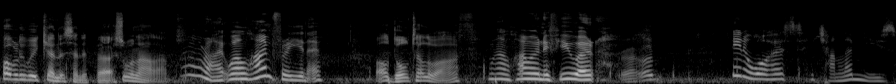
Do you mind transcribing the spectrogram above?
Probably weekend at Centre Park, something like that. All right, well, I'm free, you know. Well, don't tell the wife. Well, I won't if you won't. Right, well, Nina Warhurst, Channel M News.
